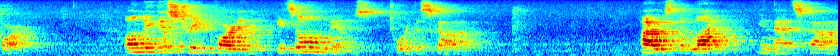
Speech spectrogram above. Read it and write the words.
heart. Only this tree parted its own limbs toward the sky. I was the light in that sky.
